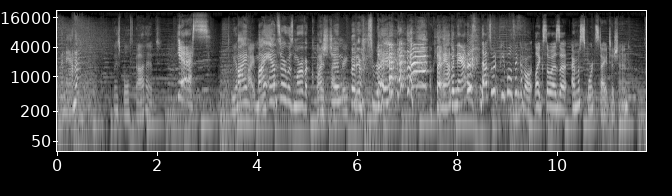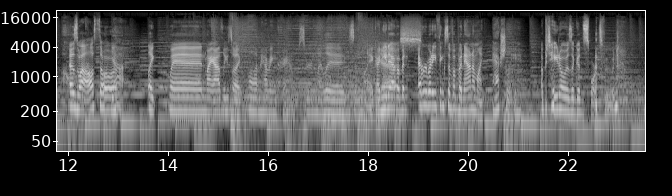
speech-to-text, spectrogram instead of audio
Banana? You guys both got it. Yes. Do we have a My my answer was more of a question, tiebreaker? but it was right. Okay. Banana? Bananas. That's what people think about. Like, so as a, I'm a sports dietitian oh. as well. So Yeah. like when my athletes are like, well, I'm having cramps or in my legs, and like I need to have a. Ban-. Everybody thinks of a banana. I'm like, actually, a potato is a good sports food.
